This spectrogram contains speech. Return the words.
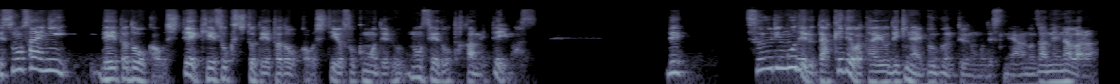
で、その際にデータ同化をして、計測値とデータ同化をして予測モデルの精度を高めています。で、数理モデルだけでは対応できない部分というのもですね、あの残念ながら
